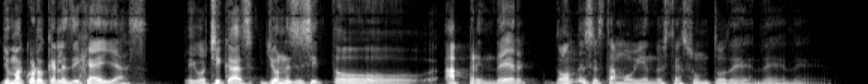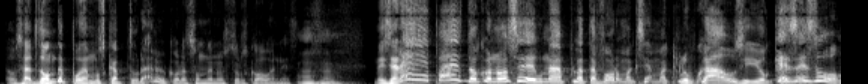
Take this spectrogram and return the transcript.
yo me acuerdo que les dije a ellas, le digo, chicas, yo necesito aprender dónde se está moviendo este asunto de, de- de- o sea, dónde podemos capturar el corazón de nuestros jóvenes. Me dicen, eh, pues, ¿no conoce una plataforma que se llama Clubhouse? Y yo, ¿qué es eso?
